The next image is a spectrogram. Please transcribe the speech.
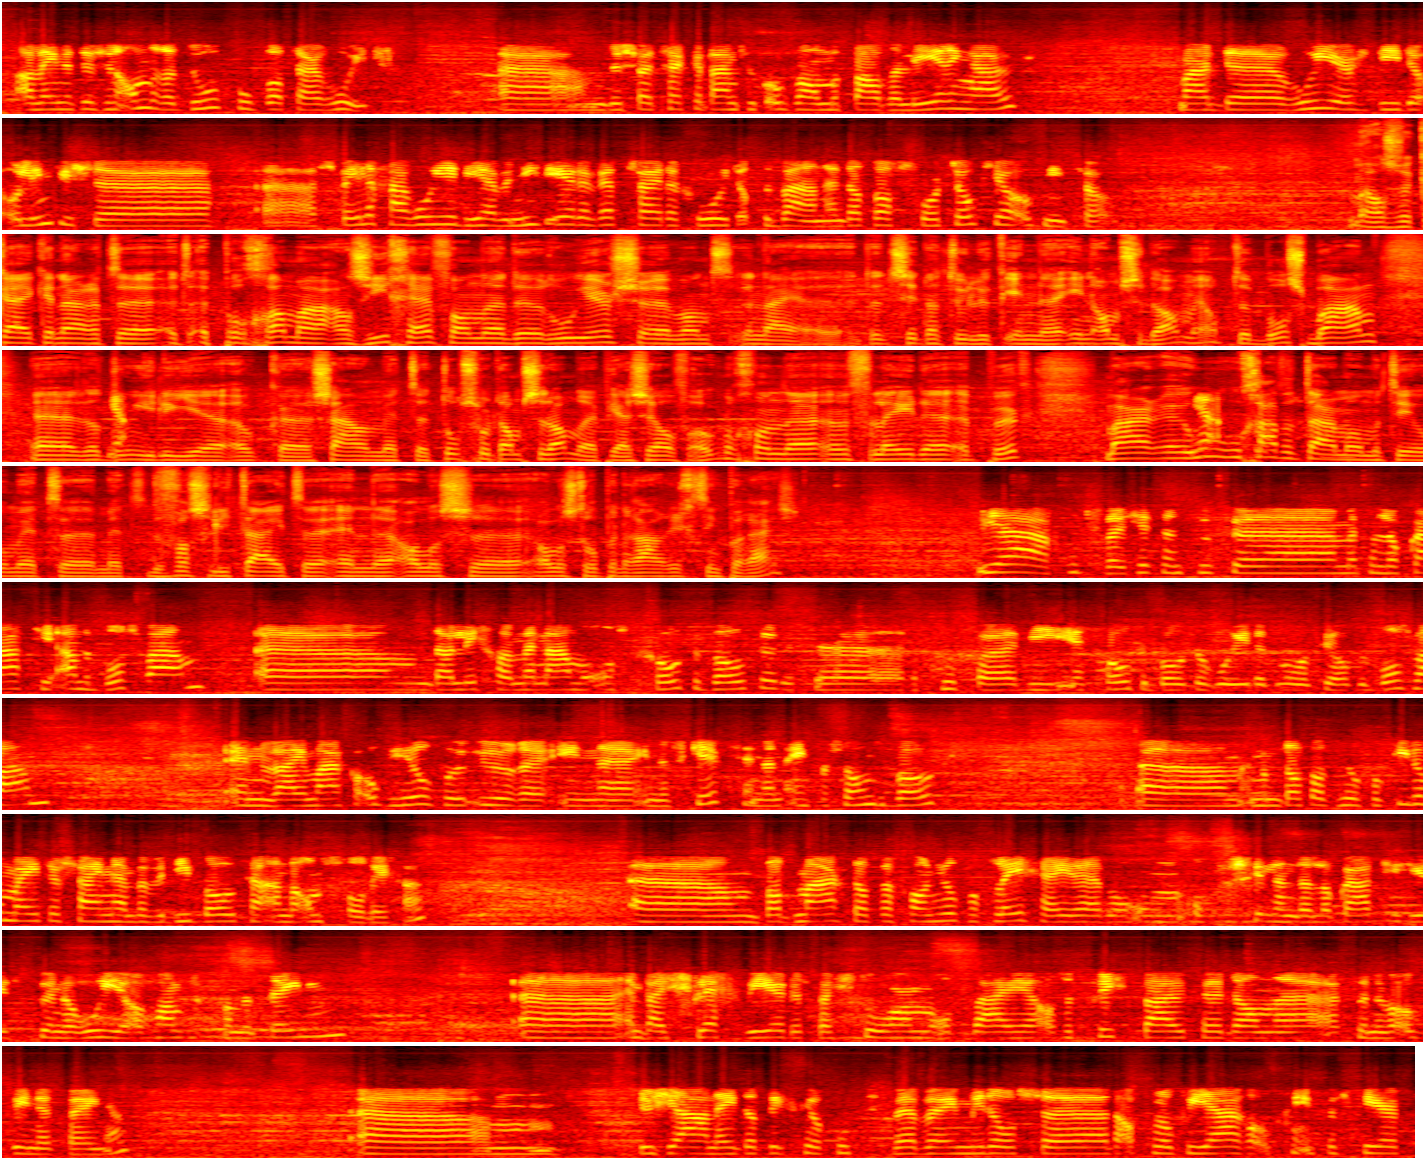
Alleen het is een andere doelgroep wat daar roeit. Ehm, dus wij trekken daar natuurlijk ook wel een bepaalde lering uit. Maar de roeiers die de Olympische uh, Spelen gaan roeien, die hebben niet eerder wedstrijden geroeid op de baan. En dat was voor Tokio ook niet zo. Maar als we kijken naar het, het, het programma aan zich hè, van de roeiers. want nou ja, dat zit natuurlijk in, in Amsterdam hè, op de Bosbaan. dat doen jullie ook samen met Topsport Amsterdam. Daar heb jij zelf ook nog een, een verleden, Puk. Maar hoe, ja. hoe, gaat het daar momenteel met, met de faciliteiten en alles, alles erop en eraan richting Parijs? Ja, goed. Wij zitten natuurlijk uh, met een locatie aan de bosbaan. Uh, daar liggen met name onze grote boten. Dus uh, de groepen die in grote boten roeien, dat doen we veel op de bosbaan. En wij maken ook heel veel uren in, in een skip, in een eenpersoonsboot. en omdat dat heel veel kilometers zijn, hebben we die boten aan de Amstel liggen. wat maakt dat we gewoon heel veel gelegenheden hebben om op verschillende locaties hier te kunnen roeien afhankelijk van de training. Uh, en bij slecht weer, dus bij storm of bij, uh, als het vriest buiten, dan kunnen we ook binnen trainen. Um, dus ja, nee, dat ligt heel goed. We hebben inmiddels de afgelopen jaren ook geïnvesteerd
